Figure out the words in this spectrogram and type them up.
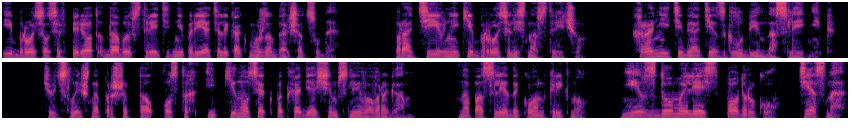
и бросился вперед, дабы встретить неприятеля как можно дальше отсюда. Противники бросились навстречу. «Храни тебя, отец глубин, наследник!» Чуть слышно прошептал Остах и кинулся к подходящим слева врагам. Напоследок он крикнул. «Не вздумай лезть под руку! Тесно!»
